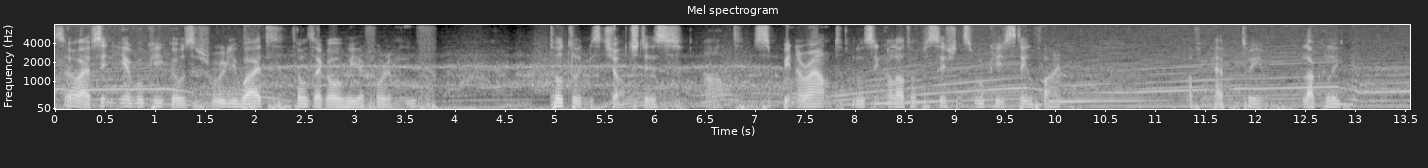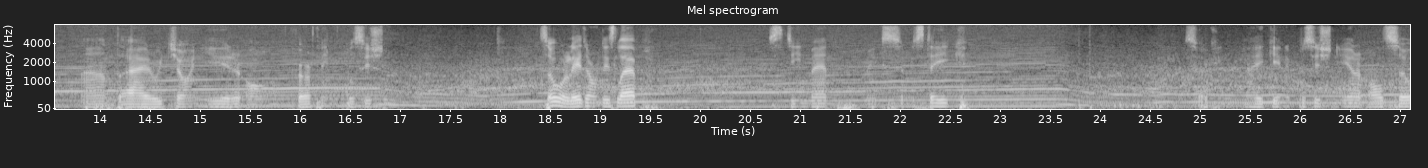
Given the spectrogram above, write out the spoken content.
So I've seen here Wookie goes really wide, thought I go here for a move. Totally misjudged this and spin around, losing a lot of positions. Wookie is still fine. Nothing happened to him, luckily and I rejoin here on 13th position. So later on this lap, Steenman makes a mistake. So I can I gain a position here. Also,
